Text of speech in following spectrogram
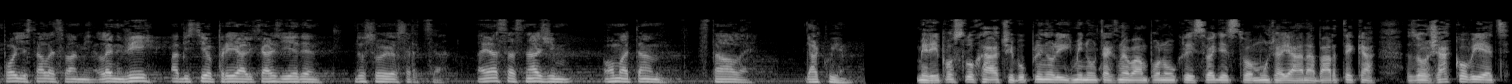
pôjde stále s vami. Len vy, aby ste ho prijali každý jeden do svojho srdca. A ja sa snažím ho mať tam stále. Ďakujem. Milí poslucháči, v uplynulých minútach sme vám ponúkli svedectvo muža Jána Barteka zo Žakoviec,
